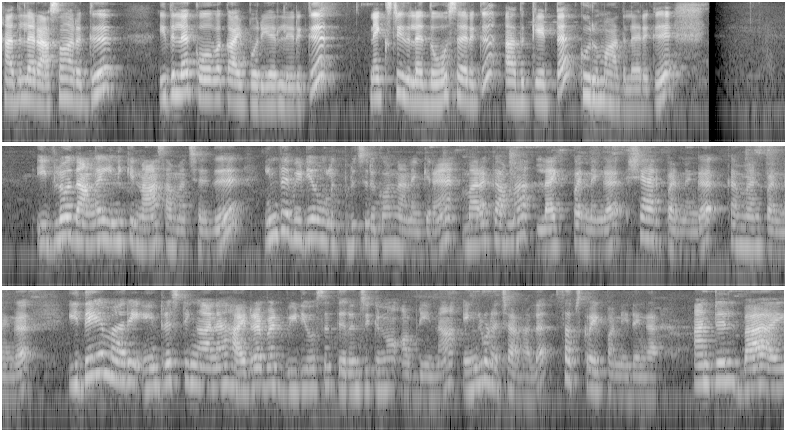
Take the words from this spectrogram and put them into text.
அதில் ரசம் இருக்குது இதில் கோவக்காய் பொரியல் இருக்குது நெக்ஸ்ட் இதில் தோசை இருக்குது அதுக்கேற்ற குருமா அதில் இருக்குது இவ்வளோ தாங்க இன்னைக்கு நான் சமைச்சது. இந்த வீடியோ உங்களுக்கு பிடிச்சிருக்கோன்னு நினைக்கிறேன். மறக்காமல் லைக் பண்ணுங்கள் ஷேர் பண்ணுங்கள் கமெண்ட் பண்ணுங்கள் இதே மாதிரி இன்ட்ரெஸ்டிங்கான ஹைதராபாத் வீடியோஸை தெரிஞ்சுக்கணும் அப்படின்னா எங்களோட சேனலை சப்ஸ்கிரைப் பண்ணிவிடுங்க அன்டில் பாய்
